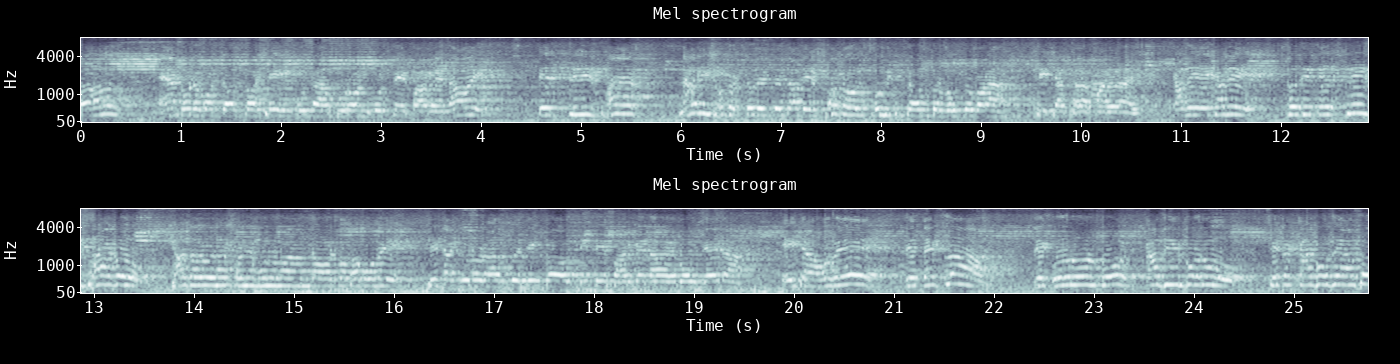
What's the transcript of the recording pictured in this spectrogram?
দল এখনও পর্যন্ত সেই কোটা পূরণ করতে পারে নাই। তেত্রিশ ভাগ নারী সদস্যদের যে তাদের সকল কমিটিতে অন্তর্ভুক্ত করা সেটা তারা পারে নাই। কাজে এখানে যদি তেত্রিশ ভাগও সাধারণ আসনে মনোনয়ন দেওয়ার কথা বলে, সেটা কোনো রাজনৈতিক দল দিতে পারবে না এবং দেয় না। এইটা হবে যে দেখলাম যে গরুর কাজীর গরু, সেটা কাগজে আছে,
